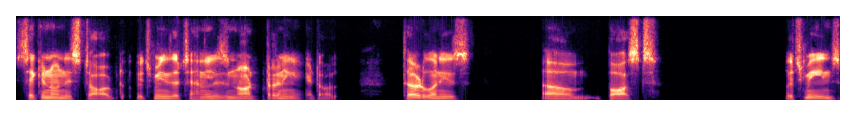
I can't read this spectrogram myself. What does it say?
Second one is stopped, which means the channel is not running at all. Third one is um, paused, which means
